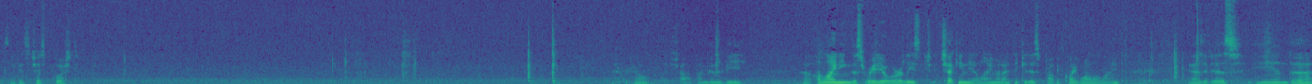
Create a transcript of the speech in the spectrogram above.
Looks like it's just pushed. There we go. Shop, I'm going to be uh, aligning this radio, or at least checking the alignment. I think it is probably quite well aligned, as it is. And uh,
